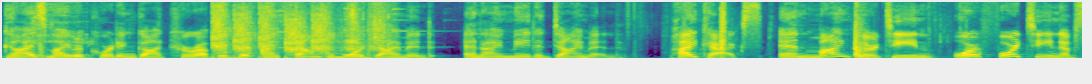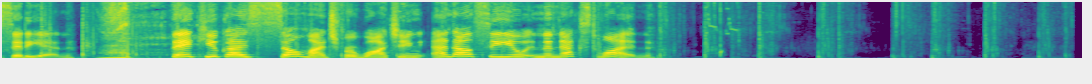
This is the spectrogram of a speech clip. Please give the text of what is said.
Guys, my recording got corrupted, but I found a more diamond, and I made a diamond. Pickaxe, and mine 13 or 14 obsidian. Thank you guys so much for watching, and I'll see you in the next one.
